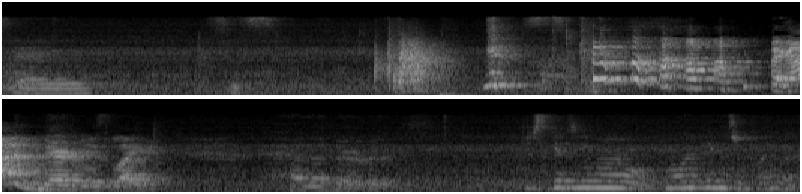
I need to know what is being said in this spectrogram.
So this is like I'm nervous, like hella nervous. Just gives you more more things to play with.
